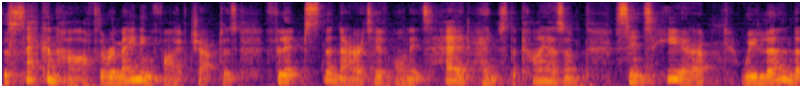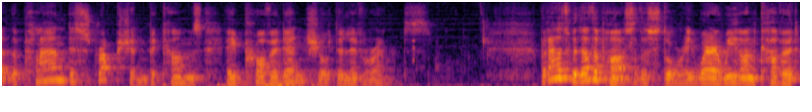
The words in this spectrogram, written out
the second half, the remaining five chapters, flips the narrative on its head, hence the chiasm, since here we learn that the planned destruction becomes a providential deliverance. But as with other parts of the story, where we've uncovered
